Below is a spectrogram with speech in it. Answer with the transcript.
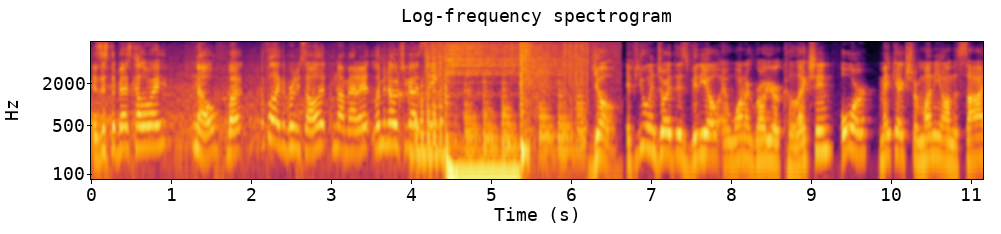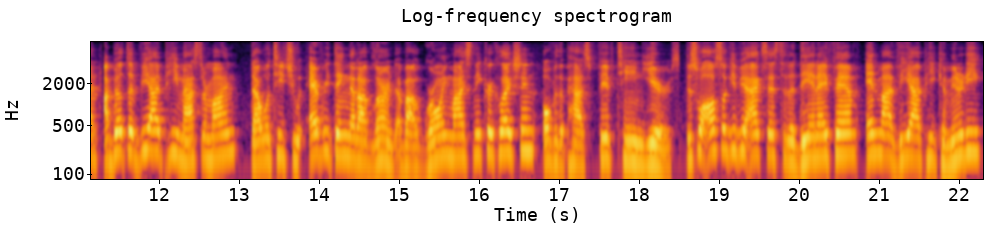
Is this the best colorway? No, but I feel like they're pretty solid. I'm not mad at it. Let me know what you guys think. Yo, if you enjoyed this video and want to grow your collection or make extra money on the side, I built a VIP mastermind that will teach you everything that I've learned about growing my sneaker collection over the past 15 years. This will also give you access to the DNA fam in my VIP community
